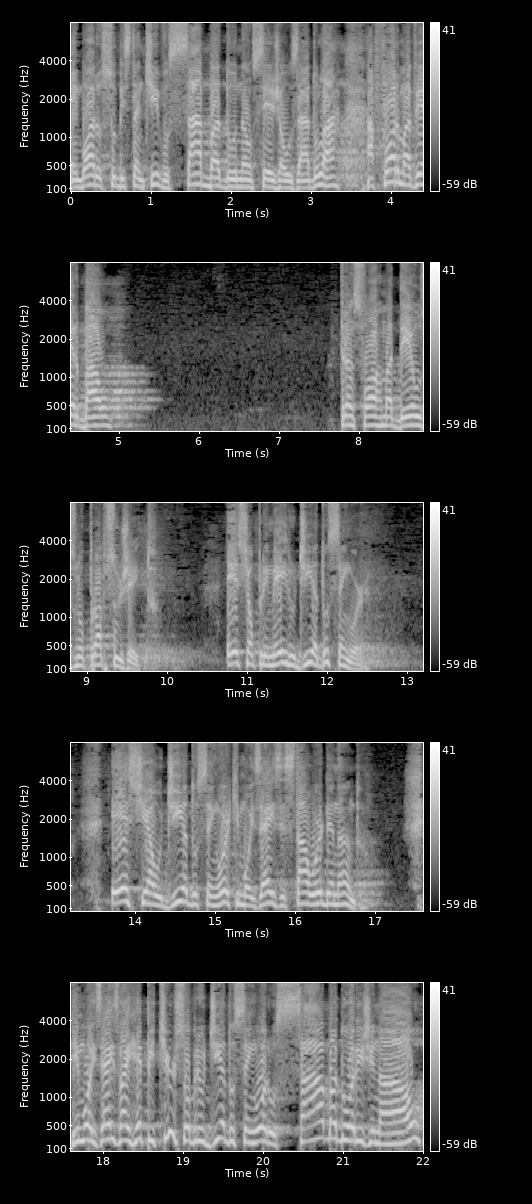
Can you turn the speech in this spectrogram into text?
embora o substantivo sábado não seja usado lá, a forma verbal transforma Deus no próprio sujeito. Este é o primeiro dia do Senhor. Este é o dia do Senhor que Moisés está ordenando. E Moisés vai repetir sobre o dia do Senhor, o sábado original,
